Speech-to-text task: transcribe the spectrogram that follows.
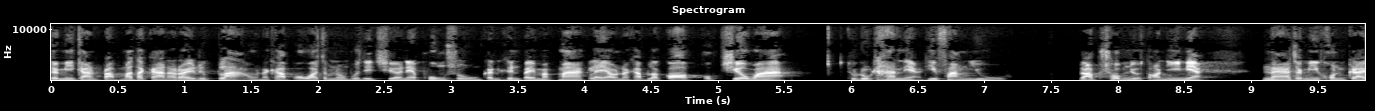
จะมีการปรับมาตรการอะไรหรือเปล่านะครับ เพราะว่าจำนวนผู้ติดเชื้อเนี่ยพุ่งสูงกันขึ้นไปมาก ๆแล้วนะครับ แล้วก็ผมเชื่อว่า ทุกท่านเนี่ยที่ฟังอยู่รับชมอยู่ตอนนี้เนี่ย น่าจะมีคนใกล้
